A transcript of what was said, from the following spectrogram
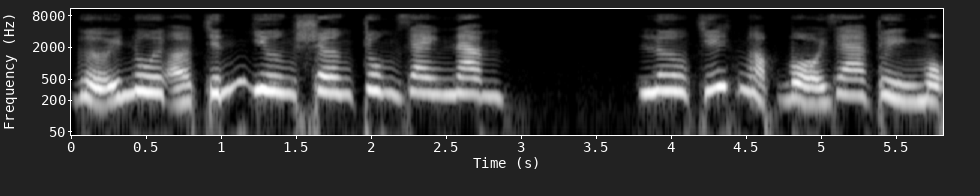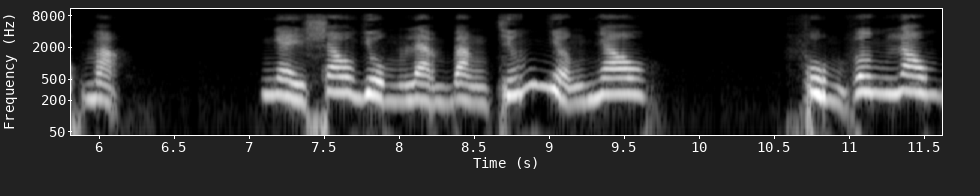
Gửi nuôi ở chính Dương Sơn Trung Giang Nam Lưu Chiết Ngọc Bội gia truyền một mặt Ngày sau dùng làm bằng chứng nhận nhau. Phùng Vân Long.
